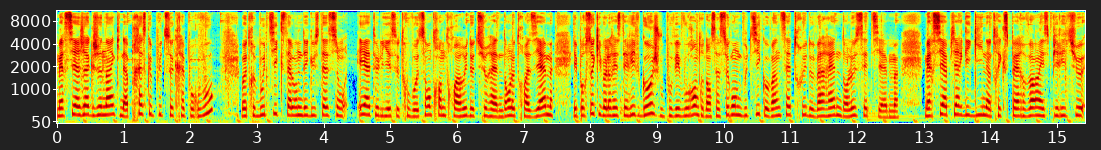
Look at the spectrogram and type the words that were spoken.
Merci à Jacques Genin qui n'a presque plus de secrets pour vous. Votre boutique, salon de dégustation et atelier se trouve au 133 rue de Turenne dans le 3e. Et pour ceux qui veulent rester rive gauche, vous pouvez vous rendre dans sa seconde boutique au 27 rue de Varennes dans le 7e. Merci à Pierre Guigui, notre expert vin et spiritueux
